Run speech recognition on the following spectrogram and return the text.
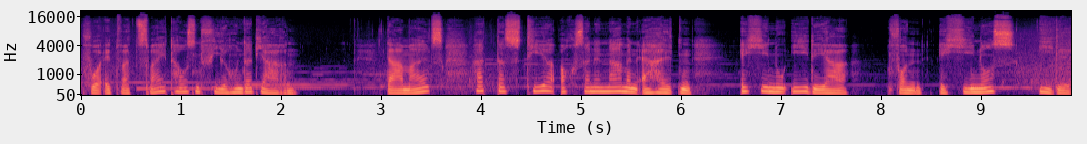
vor etwa 2400 Jahren. Damals hat das Tier auch seinen Namen erhalten, Echinoidea, von Echinos, Igel.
